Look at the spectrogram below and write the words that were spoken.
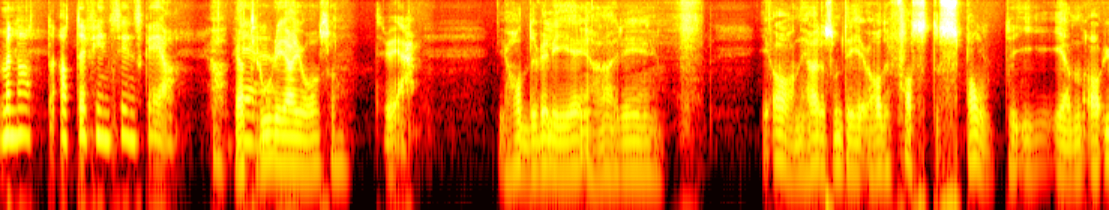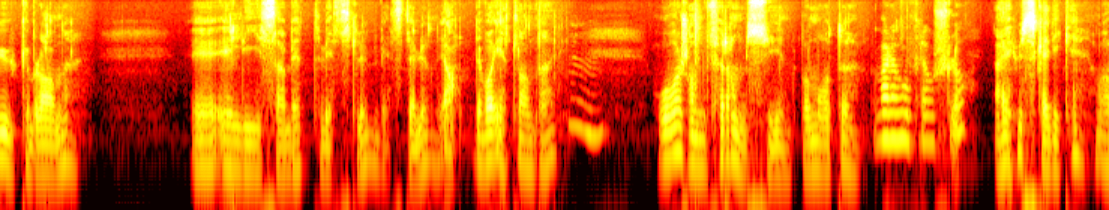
Men at, at det fins synske, ja. Ja, jeg Det- tror det, jeg òg også. Tror jeg. Vi hadde vel i, her i, i her som drev, hadde faste spalte i en av ukebladene. Eh, Elisabeth Vestlund, Westerlund. Ja, det var et eller annet der. Hun var sånn framsynt, på en måte. Var det hun fra Oslo? Nei, jeg husker ikke hva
